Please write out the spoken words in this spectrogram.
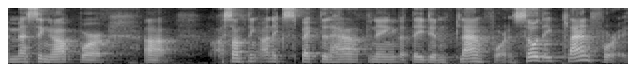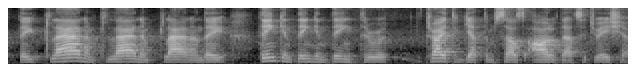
messing up or uh, something unexpected happening that they didn't plan for. And so they plan for it. They plan and plan and plan and they think and think and think through, try to get themselves out of that situation.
